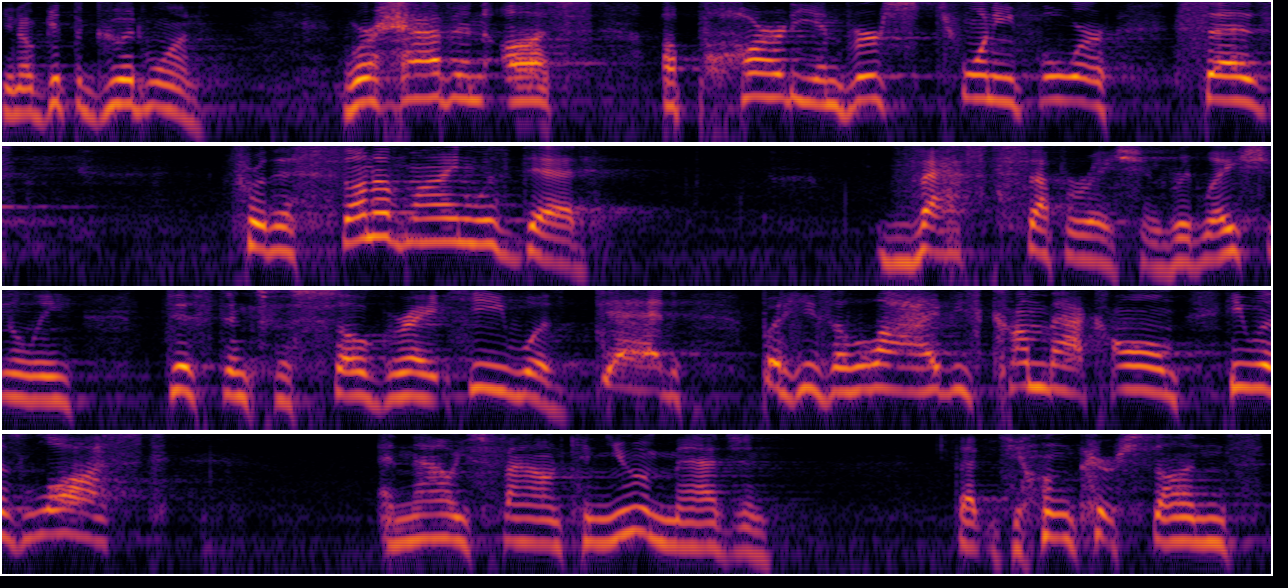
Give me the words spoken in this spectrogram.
you know, get the good one. We're having us a party. And verse 24 says, For this son of mine was dead vast separation. Relationally, distance was so great. He was dead, but he's alive. He's come back home. He was lost, and now he's found. Can you imagine that younger son's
